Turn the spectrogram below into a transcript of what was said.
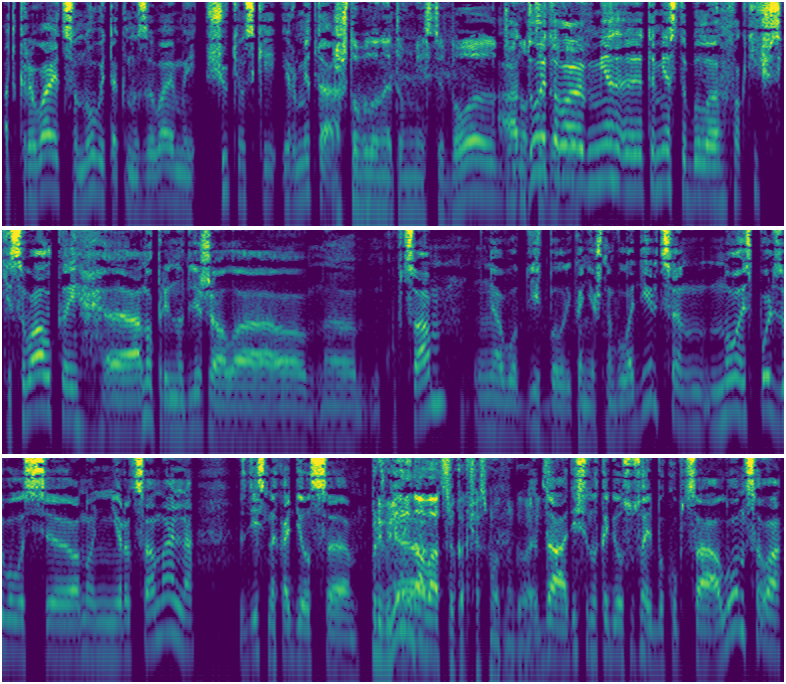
открывается новый так называемый Щукинский Эрмитаж. А что было на этом месте до А до этого ме- это место было фактически свалкой. Э, оно принадлежало э, купцам. Вот здесь были, конечно, владельцы, но использовалось оно нерационально. Здесь находился... Провели э, реновацию, как сейчас модно говорить. Да, здесь находилась усадьба купца Алонцева,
